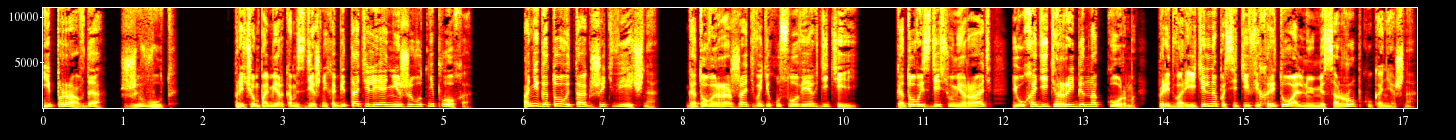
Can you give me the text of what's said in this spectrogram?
И правда, живут. Причем по меркам здешних обитателей они живут неплохо. Они готовы так жить вечно, готовы рожать в этих условиях детей готовы здесь умирать и уходить рыбе на корм, предварительно посетив их ритуальную мясорубку, конечно.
